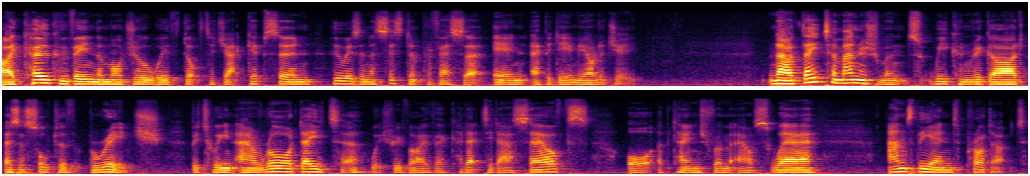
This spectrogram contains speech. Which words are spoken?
I co-convene the module with Dr Jack Gibson who is an Assistant Professor in Epidemiology. Now, data management we can regard as a sort of bridge between our raw data, which we've either collected ourselves or obtained from elsewhere, and the end product,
